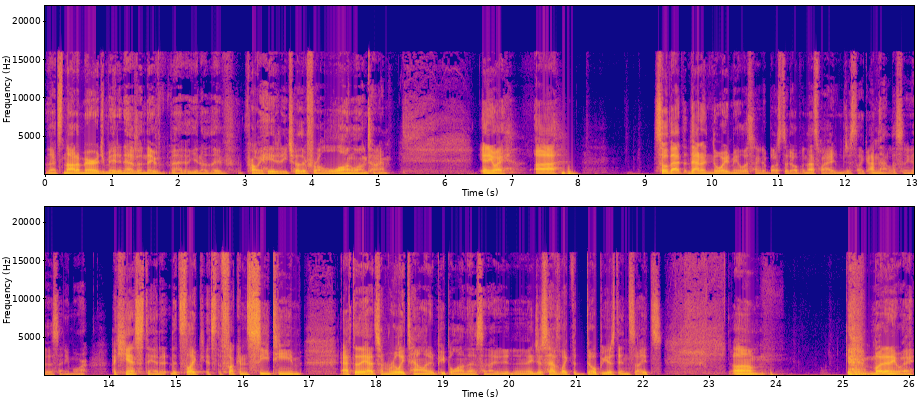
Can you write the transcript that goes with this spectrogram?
that's not a marriage made in heaven. They've uh, you know they've probably hated each other for a long, long time. Anyway, uh, so that that annoyed me listening to Busted Open. That's why I'm just like I'm not listening to this anymore. I can't stand it. It's like it's the fucking C team after they had some really talented people on this, and, I, and they just have like the dopiest insights. Um, but anyway,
